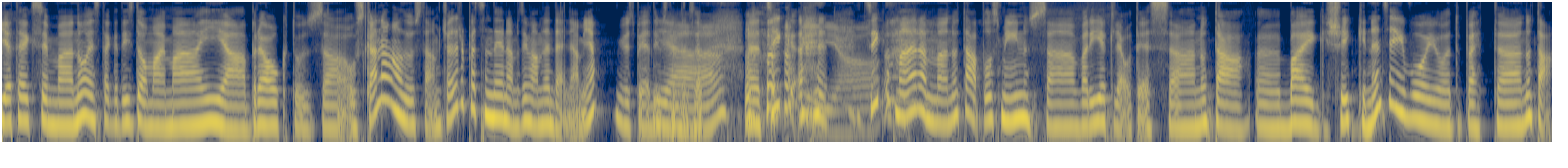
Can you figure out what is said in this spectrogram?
ja teiksim, uh, nu, es tagad izdomāju mājā braukt uz, uh, uz Kanādu uz tām 14 dienām, zimām nedēļām, ja? Jūs bijat divas nedēļas. Cik, cik apmēram, nu tā plus mīnus var iekļauties, nu tā baigi šiki nedzīvojot, bet, nu tā,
